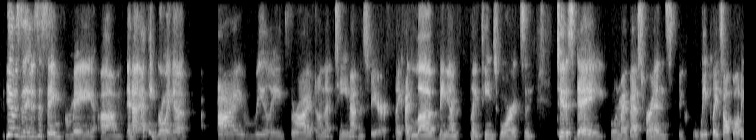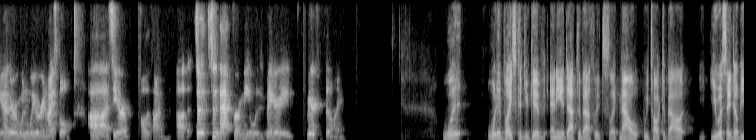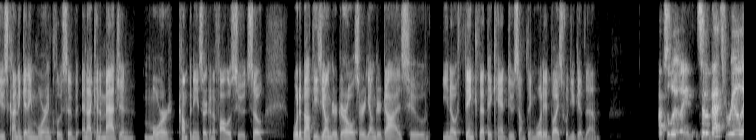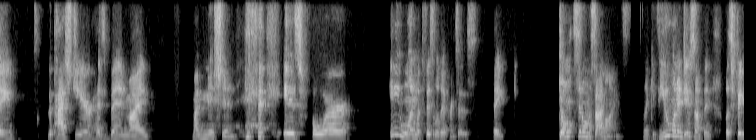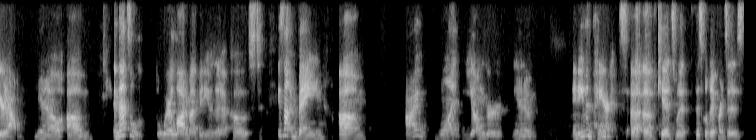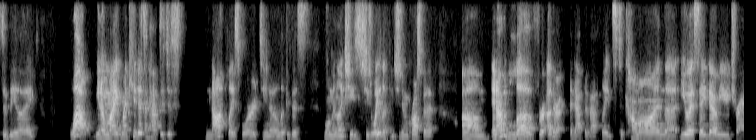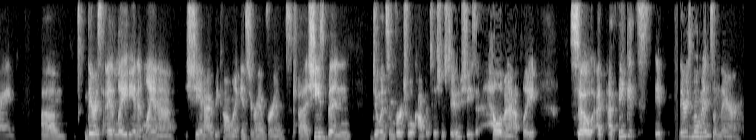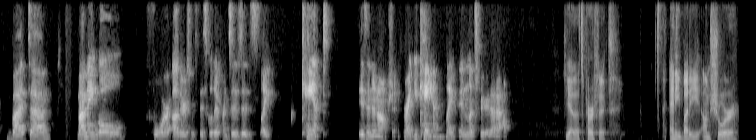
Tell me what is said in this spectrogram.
yeah, it was it was the same for me. Um, and I, I think growing up, I really thrived on that team atmosphere. Like I love being on playing team sports and to this day, one of my best friends, we played softball together when we were in high school. Uh, I see her all the time. Uh, so, so that for me was very, very fulfilling. What, what advice could you give any adaptive athletes? Like now we talked about USAW's kind of getting more inclusive, and I can imagine more companies are going to follow suit. So, what about these younger girls or younger guys who you know think that they can't do something? What advice would you give them? Absolutely. So that's really the past year has been my my mission is for anyone with physical differences. Like don't sit on the sidelines like if you want to do something let's figure it out you know um and that's a, where a lot of my videos that i post is not in vain um I want younger, you know, and even parents uh, of kids with physical differences to be like, wow, you know, my my kid doesn't have to just not play sports. You know, look at this woman like she's she's weightlifting, she's doing CrossFit. Um, and I would love for other adaptive athletes to come on the USAW train. Um, there's a lady in Atlanta. She and I have become like Instagram friends. Uh, she's been doing some virtual competitions too. She's a hell of an athlete. So I, I think it's it there's momentum there. But um, my main goal for others with physical differences is like can't isn't an option, right? You can like, and let's figure that out. Yeah, that's perfect. Anybody, I'm sure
